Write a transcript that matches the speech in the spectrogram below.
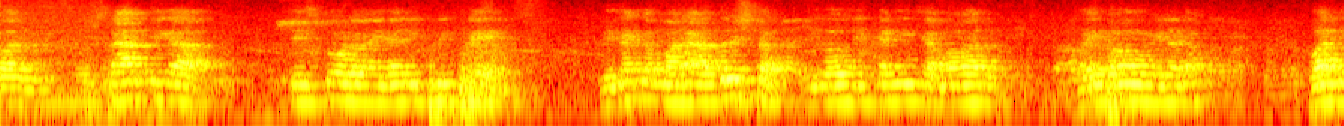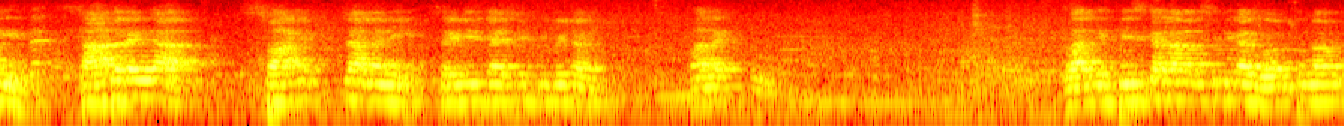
వారు విశ్రాంతిగా తీసుకోవడం అయినది ఇప్పుడు ఇప్పుడే. నిజంగా మన అదృష్టం ఈరోజు ఇక్కడి నుంచి అమ్మవారు వైభవం వినడం. వారిని సాదరంగా స్వాగతించాలని శ్రీ శక్తి శక్తిపీఠం వాళ్ళకు వారిని తీసుకెళ్ళవలసిందిగా కోరుతున్నాము.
